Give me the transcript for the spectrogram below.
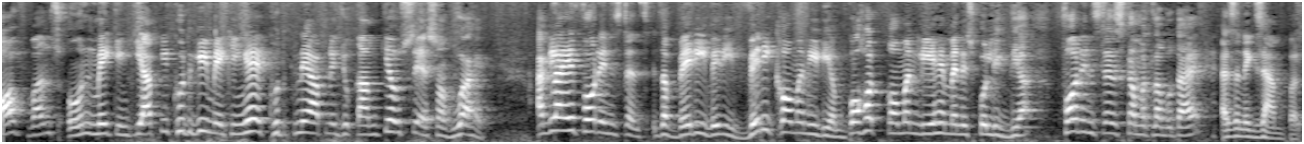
ऑफ़ वंस ओन मेकिंग की आपकी खुद की मेकिंग है खुद ने आपने जो काम किया उससे ऐसा हुआ है। अगला है for instance is a very very very common idiom बहुत कॉमन लिए है मैंने इसको लिख दिया. फॉर इंस्टेंस का मतलब होता है एज एन एग्ज़ाम्पल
